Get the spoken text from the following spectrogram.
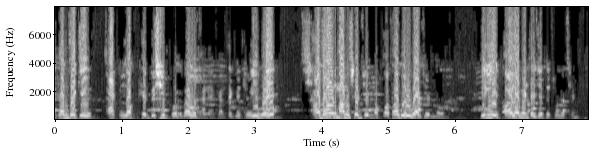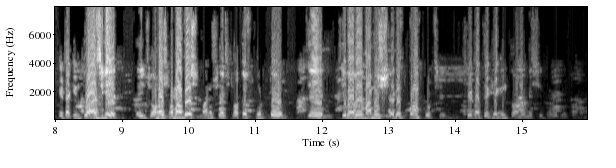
এখান থেকে এক লক্ষের বেশি ভোট ব্যবধানে এখান থেকে জয়ী হয়ে সাধারণ মানুষের জন্য কথা বলবার জন্য দিল্লির পার্লামেন্টে যেতে চলেছেন। এটা কিন্তু আজকে এই জনসমাবেশ, মানুষের স্বতঃস্ফূর্ত যে যেভাবে মানুষ রেসপন্স করছে, সেটা দেখে কিন্তু আমরা নিশ্চিতভাবে বলতে পারি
